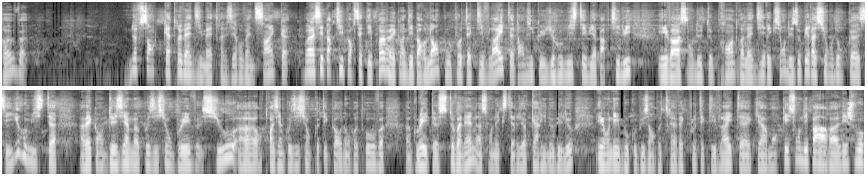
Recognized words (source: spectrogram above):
épreuve. 990 mètres, 0,25. Voilà, c'est parti pour cette épreuve avec un départ lent pour Protective Light, tandis que Yohumist est bien parti, lui, et va sans doute prendre la direction des opérations. Donc, euh, c'est Yohumist avec en deuxième position Brave Sioux. Euh, en troisième position, côté corde, on retrouve euh, Great Stovanen, à son extérieur Carino Bello. Et on est beaucoup plus en retrait avec Protective Light qui a manqué son départ. Les chevaux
